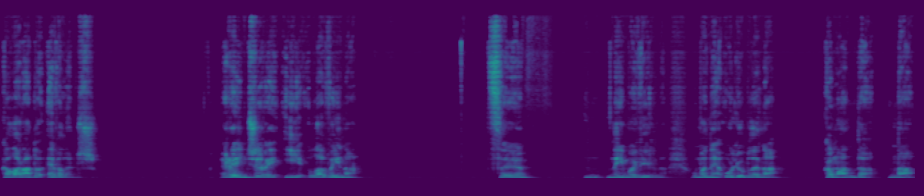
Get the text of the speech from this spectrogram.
Колорадо Евеленш. Рейнджери і Лавина це неймовірно. У мене улюблена команда на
